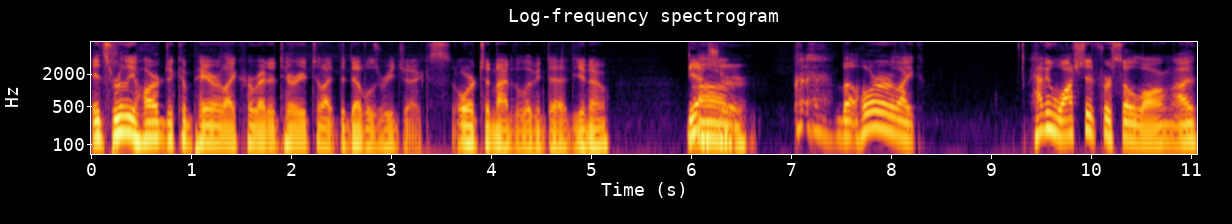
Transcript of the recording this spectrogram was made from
it's really hard to compare like Hereditary to like The Devil's Rejects or to Night of the Living Dead. You know, yeah, um, sure. but horror like having watched it for so long, I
